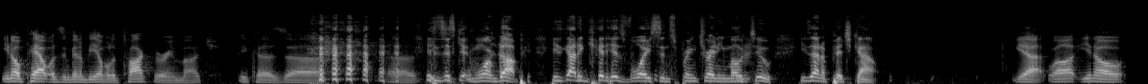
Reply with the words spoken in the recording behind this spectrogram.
you know Pat wasn't going to be able to talk very much because uh, uh, he's just getting warmed up. He's got to get his voice in spring training mode too. He's on a pitch count. Yeah, well, you know,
